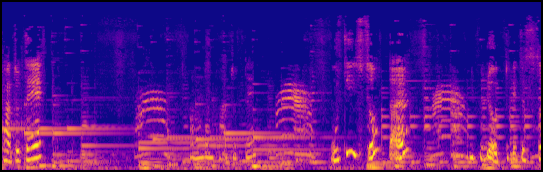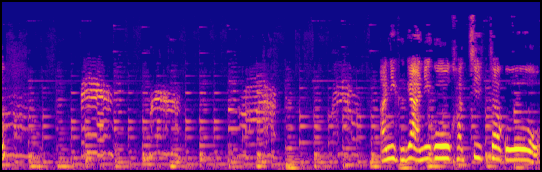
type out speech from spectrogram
봐도 돼? 한번 봐도 돼? 어디 있어, 딸? 이불이 어떻게 됐어? 아니 그게 아니고 같이 있자고.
